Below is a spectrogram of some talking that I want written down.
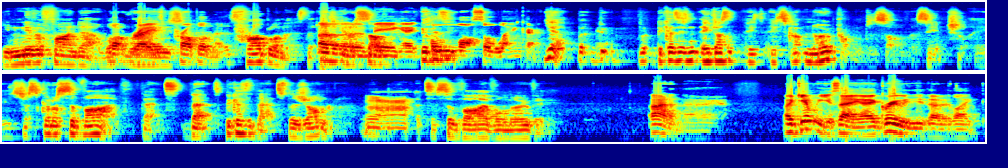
You never find out what, What Ray's Ray's problem is, problem is that other going than solve. being a because he- colossal wanker. yeah, but, but because he's, he doesn't, he's, he's got no problem to solve. Essentially, he's just got to survive. That's that's because that's the genre. Mm, It's a survival movie. I don't know. I get what you're saying. I agree with you though. Like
